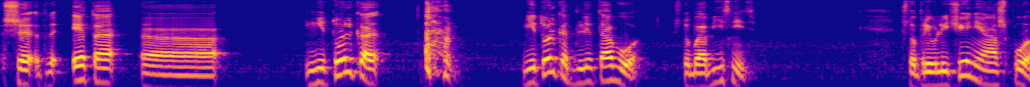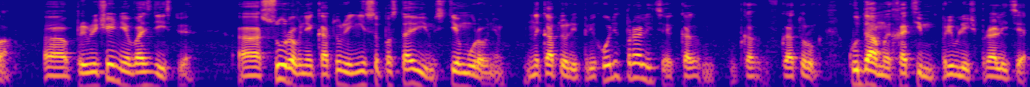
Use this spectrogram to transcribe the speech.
это э, не, только, не только для того, чтобы объяснить, что привлечение ашпо, э, привлечение воздействия э, с уровня, который несопоставим с тем уровнем, на который приходит пролитие, в котором, куда мы хотим привлечь пролитие,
